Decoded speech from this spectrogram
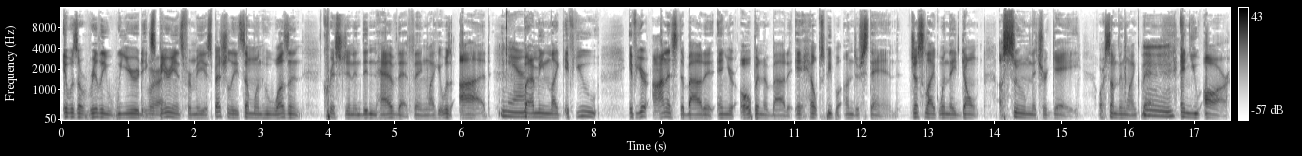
it was a really weird experience for me, especially someone who wasn't Christian and didn't have that thing. Like it was odd. Yeah. But I mean, like if you if you're honest about it and you're open about it, it helps people understand. Just like when they don't assume that you're gay or something like that, mm. and you are.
